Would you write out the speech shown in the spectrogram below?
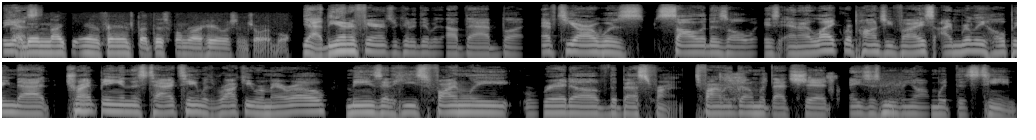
But I didn't like the interference, but this one right here was enjoyable. Yeah, the interference we could have did without that, but FTR was solid as always, and I like Roppongi Vice. I'm really hoping that Trent being in this tag team with Rocky Romero means that he's finally rid of the best friend. He's finally done with that shit, and he's just moving on with this team.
